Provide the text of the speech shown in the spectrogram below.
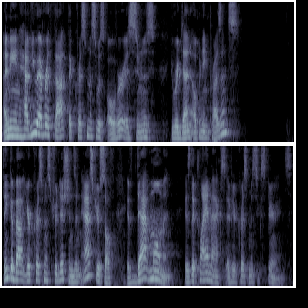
I mean, have you ever thought that Christmas was over as soon as you were done opening presents? Think about your Christmas traditions and ask yourself if that moment is the climax of your Christmas experience.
